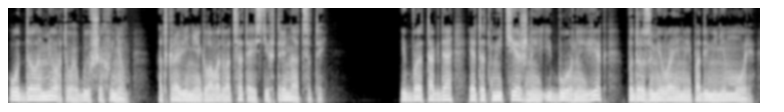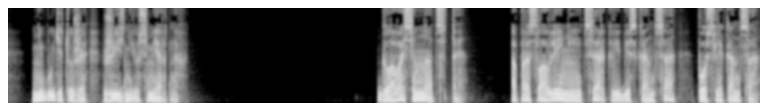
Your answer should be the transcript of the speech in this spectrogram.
отдало мертвых, бывших в нем. Откровение, глава 20, стих 13. Ибо тогда этот мятежный и бурный век, подразумеваемый под именем моря, не будет уже жизнью смертных. Глава 17 о прославлении Церкви без конца после конца.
